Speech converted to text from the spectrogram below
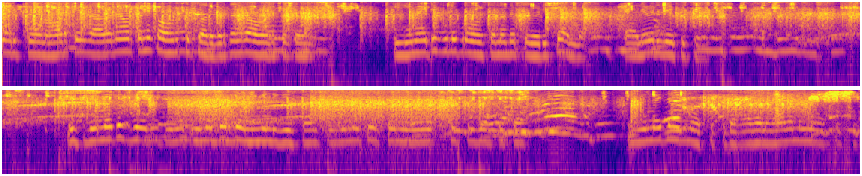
നേരെ കയറി പോകണം അവിടെ പോയി സാധനം അവിടെ തന്നെ കവർക്ക് കയറി ഇവിടെ തന്നെ കവർക്ക് കയറി ടീമായിട്ട് ഫുള്ള് പ്രോത്സാഹനത്തെ പേടിക്കല്ല കളി അവർ ജയിപ്പിച്ചത് ടീമേറ്റ് ടീമേറ്റ് എനിക്കുണ്ട് കേസ് ടീമേറ്റ് എടുത്ത് നോക്കിട്ട് ടീമേറ്റ് അവർ നോക്കിട്ട് അവൻ അവനെ നോക്കിട്ട്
